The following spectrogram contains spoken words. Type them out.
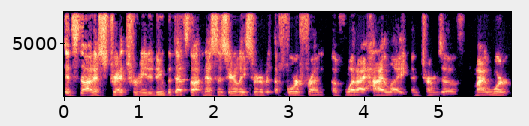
it's not a stretch for me to do, but that's not necessarily sort of at the forefront of what I highlight in terms of my work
